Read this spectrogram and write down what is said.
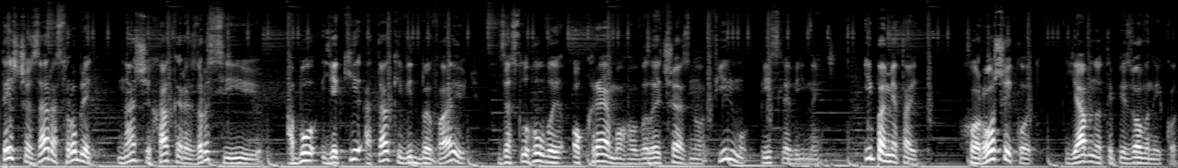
те, що зараз роблять наші хакери з Росією, або які атаки відбивають, заслуговує окремого величезного фільму після війни. І пам'ятай, хороший код явно типізований код.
